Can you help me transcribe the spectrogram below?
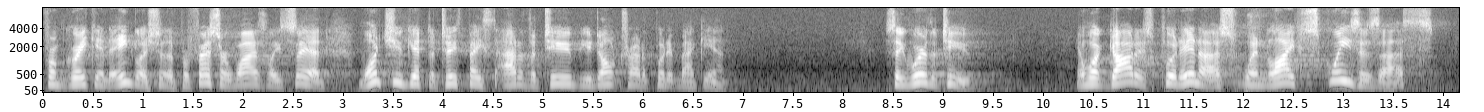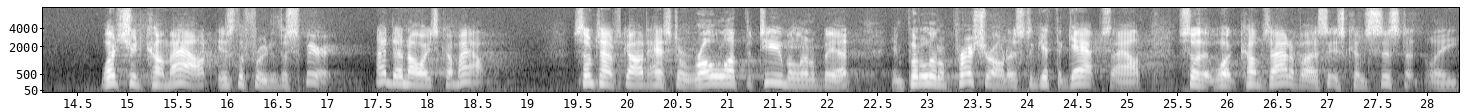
from Greek into English? And the professor wisely said, once you get the toothpaste out of the tube, you don't try to put it back in. See, we're the tube. And what God has put in us when life squeezes us, what should come out is the fruit of the Spirit. That doesn't always come out. Sometimes God has to roll up the tube a little bit and put a little pressure on us to get the gaps out so that what comes out of us is consistently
